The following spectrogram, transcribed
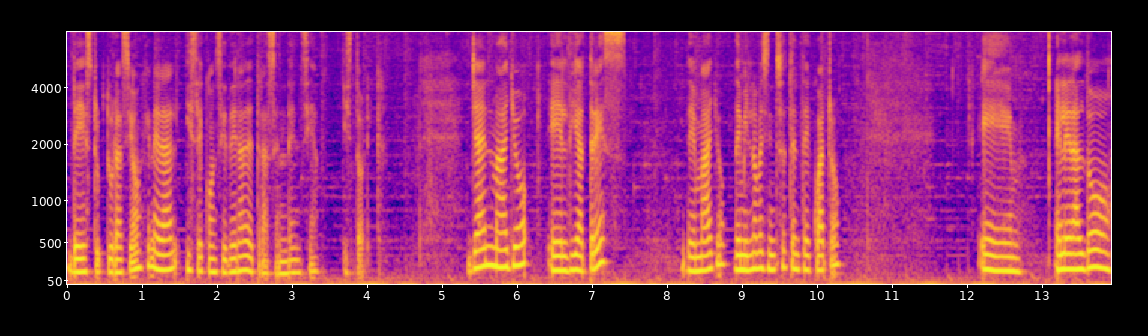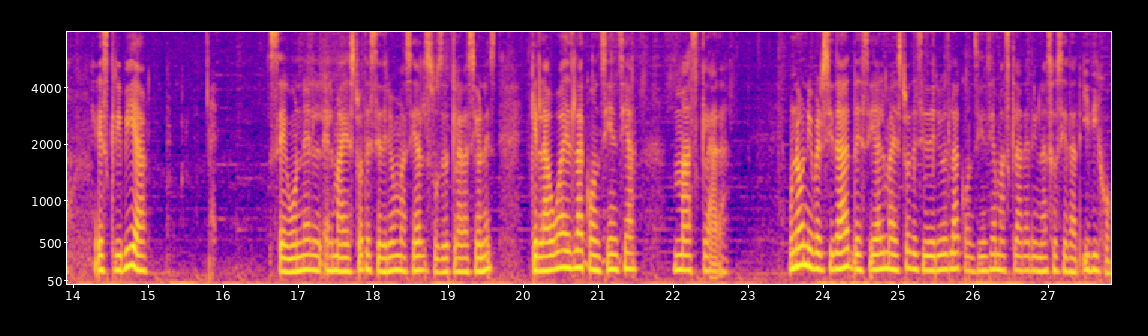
de estructuración general y se considera de trascendencia histórica. Ya en mayo, el día 3 de mayo de 1974, eh, el Heraldo escribía, según el, el maestro Desiderio Maciel, sus declaraciones, que el agua es la conciencia más clara. Una universidad, decía el maestro Desiderio, es la conciencia más clara de una sociedad. Y dijo,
